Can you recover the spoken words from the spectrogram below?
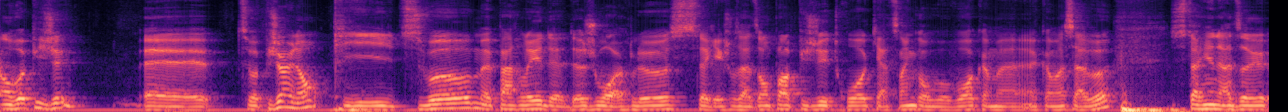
on va piger tu vas piger un nom, puis tu vas me parler de, de joueurs là. Si t'as quelque chose à dire, on peut en piger 3, 4, 5, on va voir comment, comment ça va. Si t'as rien à dire,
